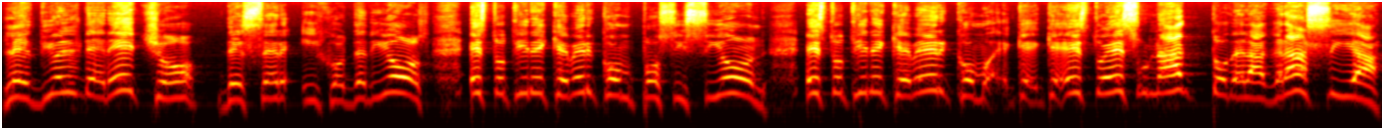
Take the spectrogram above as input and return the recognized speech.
les dio el derecho de ser hijos de Dios. Esto tiene que ver con posición. Esto tiene que ver con que, que esto es un acto de la gracia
